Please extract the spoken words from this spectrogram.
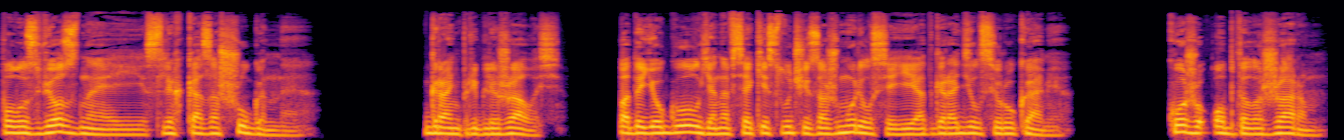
полузвездное и слегка зашуганное. Грань приближалась. Под ее гул я на всякий случай зажмурился и отгородился руками. Кожу обдало жаром,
